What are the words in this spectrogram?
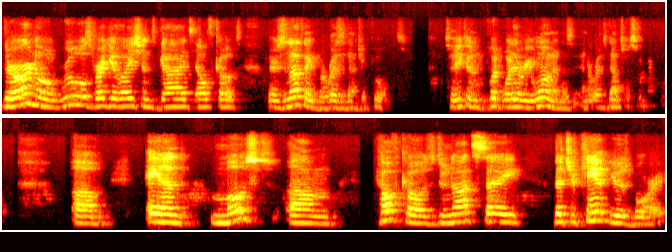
there are no rules, regulations, guides, health codes. There's nothing for residential pools. So you can put whatever you want in a, in a residential swimming pool. Um, and most um, health codes do not say that you can't use borate.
